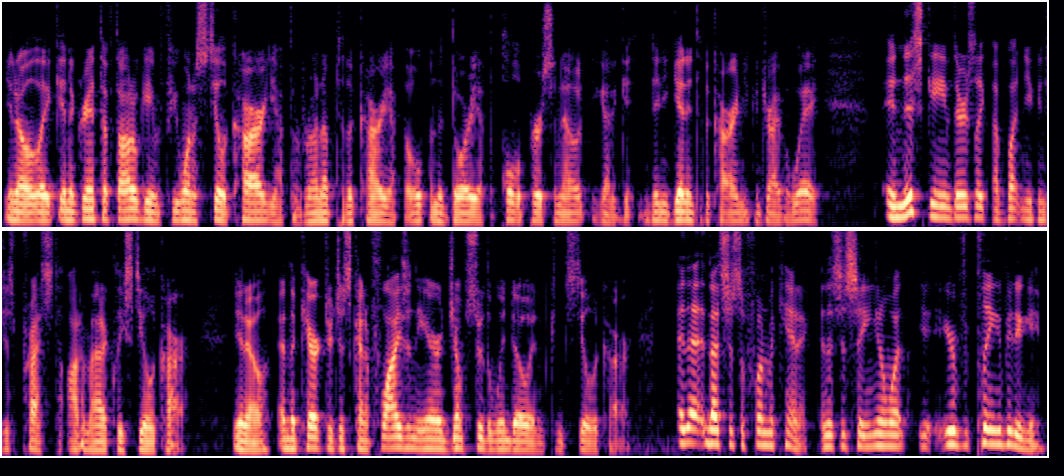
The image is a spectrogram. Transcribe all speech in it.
You know, like in a Grand Theft Auto game, if you want to steal a car, you have to run up to the car, you have to open the door, you have to pull the person out, you got to get then you get into the car and you can drive away. In this game, there's like a button you can just press to automatically steal a car, you know, and the character just kind of flies in the air and jumps through the window and can steal the car. And, that, and that's just a fun mechanic. And it's just saying, you know what, you're playing a video game.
